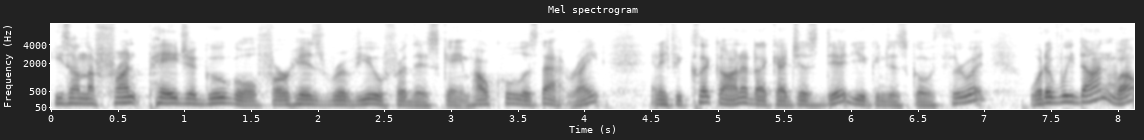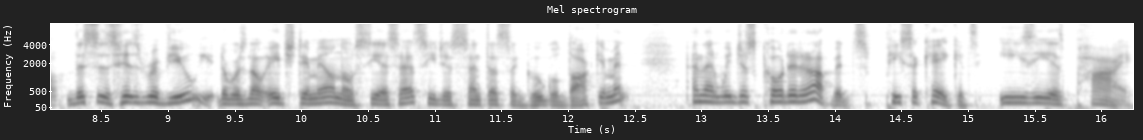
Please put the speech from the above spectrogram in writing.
He's on the front page of Google for his review for this game. How cool is that, right? And if you click on it, like I just did, you can just go through it. What have we done? Well, this is his review. There was no HTML, no CSS. He just sent us a Google document, and then we just coded it up. It's piece of cake. It's easy as pie.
